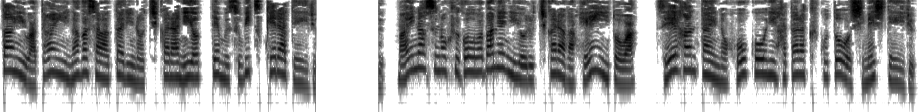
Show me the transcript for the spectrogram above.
単位は単位長さあたりの力によって結びつけられている。マイナスの符号はバネによる力が変異とは、正反対の方向に働くことを示している。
